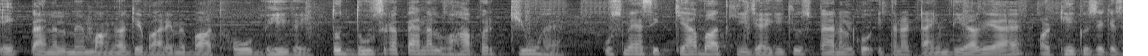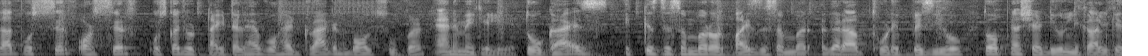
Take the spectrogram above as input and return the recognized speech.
एक पैनल में मांगा के बारे में बात हो भी गई। तो दूसरा पैनल वहाँ पर क्यों है? उसमें ऐसी क्या बात की जाएगी कि उस पैनल को इतना टाइम दिया गया है और ठीक उसी के साथ वो सिर्फ़ और सिर्फ़ उसका जो टाइटल है, वो है ड्रैगन बॉल सुपर एनिमे के लिए। तो गाइज़ 21 दिसंबर और 22 दिसंबर अगर आप थोड़े बिज़ी हो तो अपना शेड्यूल निकाल के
